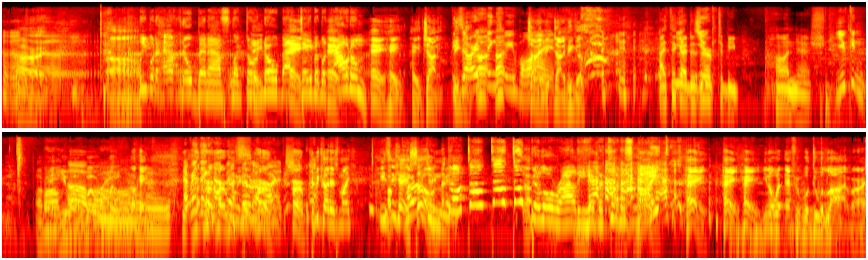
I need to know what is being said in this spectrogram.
right. we would have no Ben Affleck or no Matt Damon without hey, him. Hey, hey, hey, Johnny. Be These good. are Uh, things uh, we want. Johnny, be, Johnny, be good. I think You- I deserve you- to be punished. You can. Okay, you. Oh, wait, wait, wait, okay. Everything Herb, Herb, happens Herb, so Herb, much. Herb, can we cut his mic? He's okay, so me. Don't don't don't don't Bill O'Reilly here to cut his mic. hey, hey, hey, hey, you know what? F it, we'll do it live, all right?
